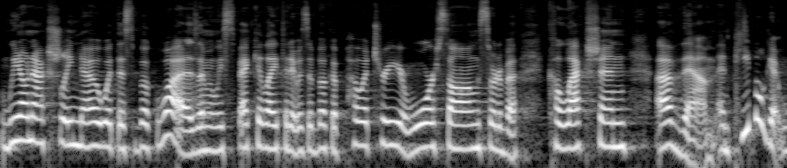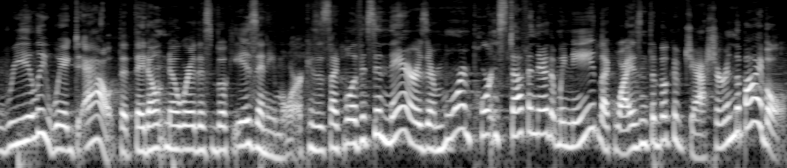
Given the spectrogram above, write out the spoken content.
We don't actually know what this book was. I mean, we speculate that it was a book of poetry or war songs, sort of a collection of them. And people get really wigged out that they don't know where this book is anymore. Because it's like, well, if it's in there, is there more important stuff in there that we need? Like, why isn't the book of Jasher in the Bible?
